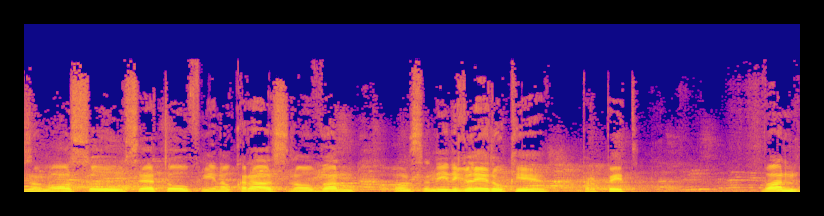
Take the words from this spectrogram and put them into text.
zanosu, vse to fino, krasno, ven, on se ni ni gledal, ki je prpet. Ven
